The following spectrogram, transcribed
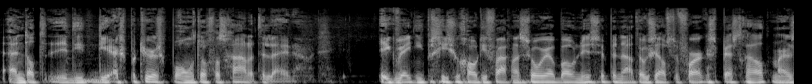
En dat, die, die exporteurs begonnen toch wel schade te lijden. Ik weet niet precies hoe groot die vraag naar sojabonen is. Ze hebben inderdaad ook zelfs de varkenspest gehad. Maar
